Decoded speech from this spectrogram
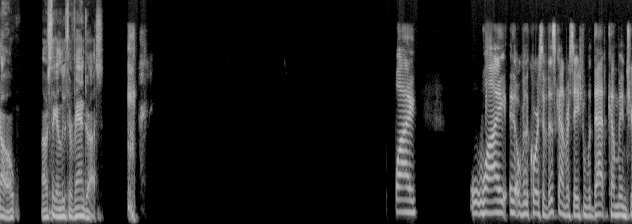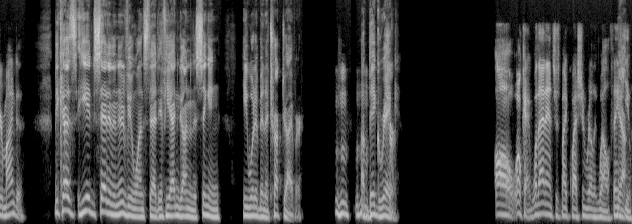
Oh, I was thinking Luther Vandross. Why? Why over the course of this conversation would that come into your mind? Because he had said in an interview once that if he hadn't gone into singing, he would have been a truck driver, Mm-hmm, a big rig. Sure. Oh, okay. Well, that answers my question really well. Thank Yeah. you.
